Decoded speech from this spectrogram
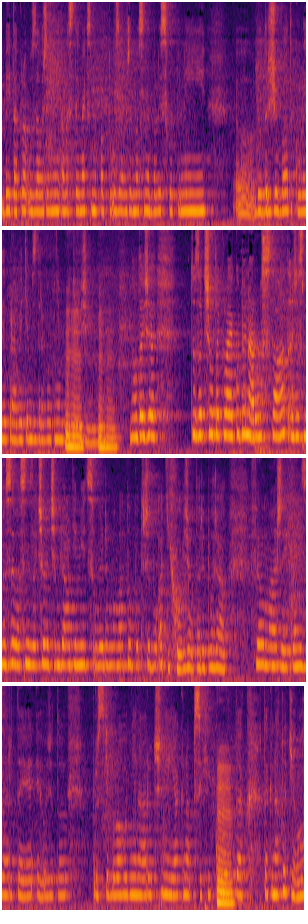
Být takhle uzavřený, ale stejně jsme pak tu uzavřenost nebyli schopní uh, dodržovat kvůli právě těm zdravotním mhm. potížím. Mm-hmm. No takže to začalo takhle jakoby narůstat a že jsme si vlastně začali čím dál tím víc uvědomovat tu potřebu a ticho, že jo, tady pořád filmaři, koncerty, jo, že to prostě bylo hodně náročné jak na psychiku, hmm. tak, tak na to tělo.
